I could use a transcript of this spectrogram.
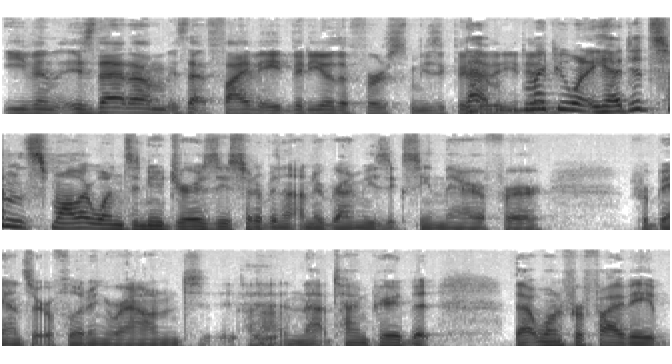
even is that um is that 5 8 video the first music video that, that you did? might be one yeah I did some smaller ones in New Jersey sort of in the underground music scene there for for bands that were floating around Uh-huh. in that time period but that one for 5 8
